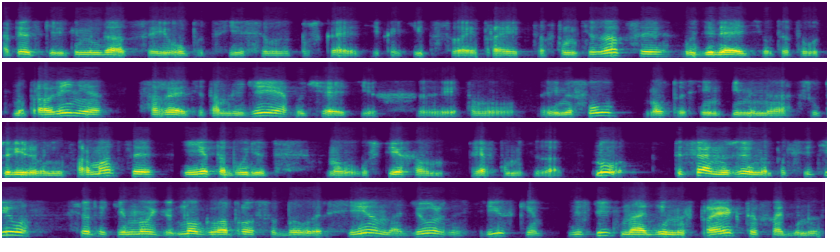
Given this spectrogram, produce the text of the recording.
Опять-таки рекомендации и опыт, если вы запускаете какие-то свои проекты автоматизации, выделяете вот это вот направление, сажаете там людей, обучаете их э, этому ремеслу, ну, то есть им, именно структурирование информации, и это будет ну, успехом при автоматизации. Ну, специально жирно подсветил, все-таки много, много вопросов было RCN, надежность, риски. Действительно, один из проектов, один из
